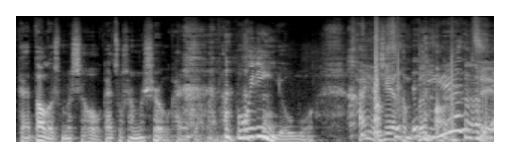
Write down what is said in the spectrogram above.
该到了什么时候，该做什么事儿，我开始表白。他不一定有我，还有一些很奔放的 人节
